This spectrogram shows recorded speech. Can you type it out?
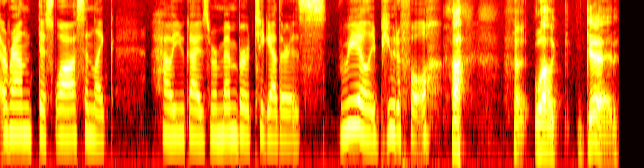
around this loss and like how you guys remember together is really beautiful. well, good,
